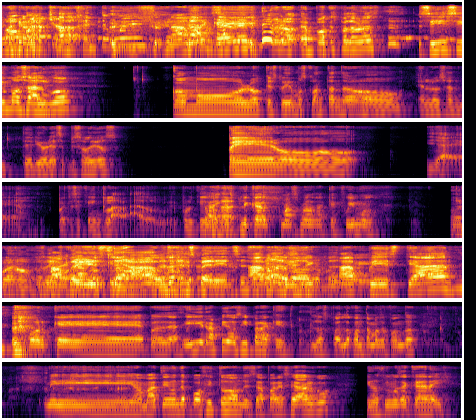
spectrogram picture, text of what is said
no, para echar a la gente, güey. Nada más. Bueno, en pocas palabras, sí hicimos algo como lo que estuvimos contando en los anteriores episodios, pero ya, ya, ya, para que se queden clavados, güey, porque o Hay que explicar más o menos a qué fuimos. Una- Bueno, pues, una experiencia, claro, una güey. experiencia es a, a pistear. Porque, pues así rápido, así para que después lo contamos de fondo. Mi mamá tiene un depósito donde se aparece algo y nos fuimos a quedar ahí.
